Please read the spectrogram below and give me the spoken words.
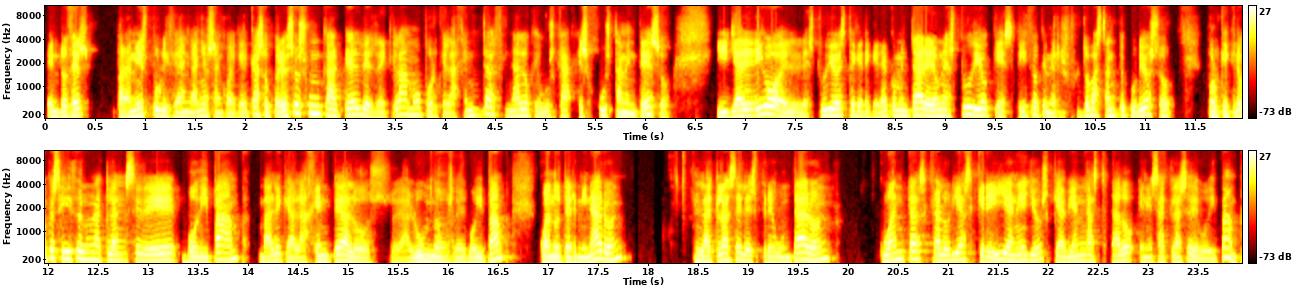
Entonces, para mí es publicidad engañosa en cualquier caso, pero eso es un cartel de reclamo porque la gente al final lo que busca es justamente eso. Y ya digo, el estudio este que te quería comentar era un estudio que se hizo que me resultó bastante curioso porque creo que se hizo en una clase de body pump, ¿vale? Que a la gente, a los alumnos del body pump, cuando terminaron, la clase les preguntaron cuántas calorías creían ellos que habían gastado en esa clase de body pump.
